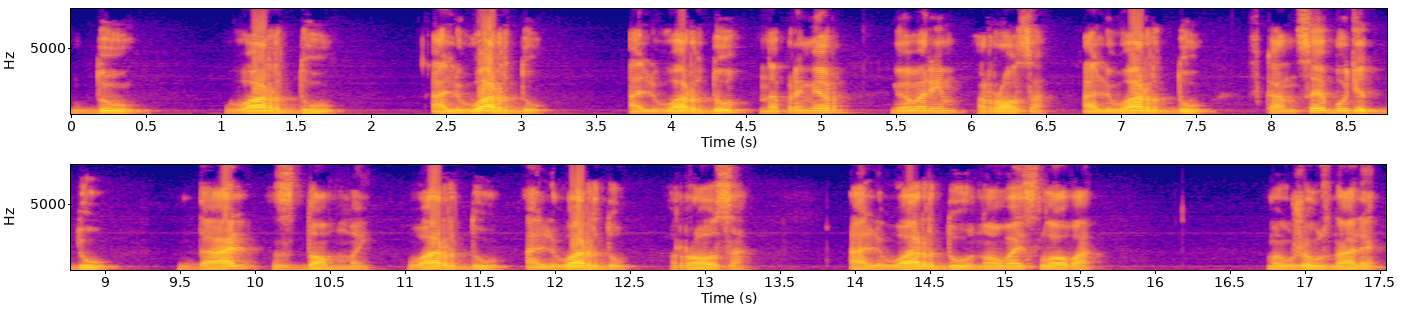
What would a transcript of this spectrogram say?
ду, варду, аль-варду. Аль-варду, например, говорим роза. Аль-варду. Конце будет ду. Даль с доммой. Варду, аль-варду, роза. Аль-варду, новое слово. Мы уже узнали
